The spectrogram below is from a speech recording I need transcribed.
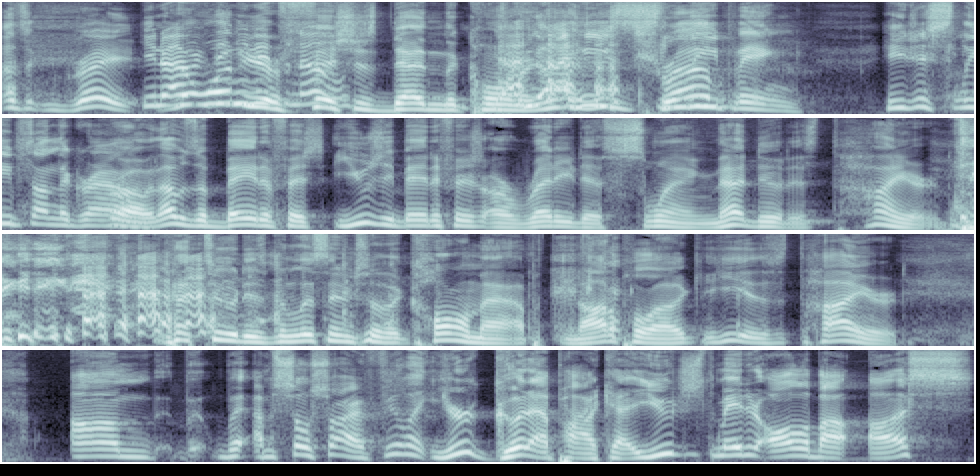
That's great. You know no everything wonder you your to know. fish is dead in the corner. You're he's trapped. sleeping. He just sleeps on the ground. Bro, that was a betta fish. Usually betta fish are ready to swing. That dude is tired. that dude has been listening to the call map, not a plug. He is tired. um, but, but I'm so sorry. I feel like you're good at podcast. You just made it all about us.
